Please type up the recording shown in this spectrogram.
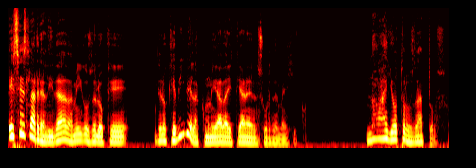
esa es la realidad, amigos, de lo que de lo que vive la comunidad haitiana en el sur de México. No hay otros datos.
